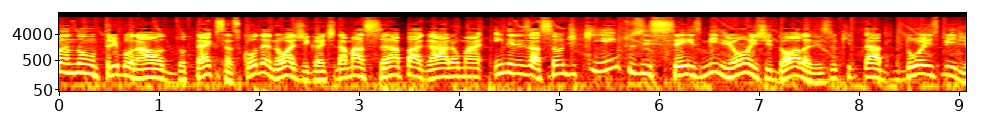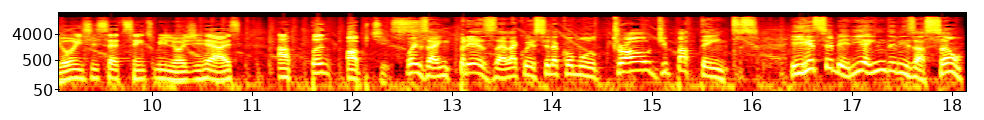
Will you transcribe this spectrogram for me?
quando um tribunal do Texas condenou a gigante da maçã a pagar uma indenização de 506 milhões de dólares, o que dá 2 bilhões e 700 milhões de reais a Panoptis. Pois é, a empresa ela é conhecida como Troll de Patentes e receberia indenização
